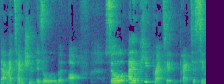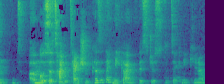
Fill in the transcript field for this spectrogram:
that my tension is a little bit off. So I'll keep practicing, practicing uh, most of the time the tension because the technique I'm, is just the technique, you know.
